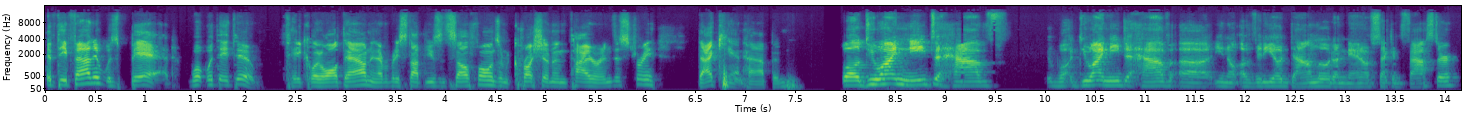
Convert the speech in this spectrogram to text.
if they found it was bad, what would they do? Take it all down and everybody stop using cell phones and crush an entire industry? That can't happen. Well, do I need to have what do I need to have uh you know a video download a nanosecond faster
